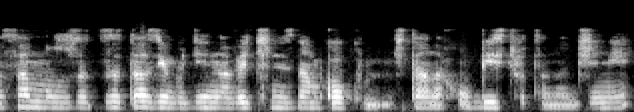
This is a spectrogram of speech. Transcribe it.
Само за, за тази година вече не знам колко станаха убийствата на жени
